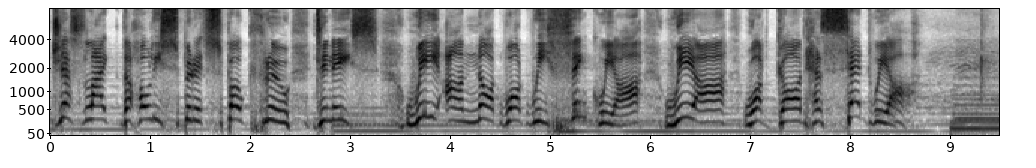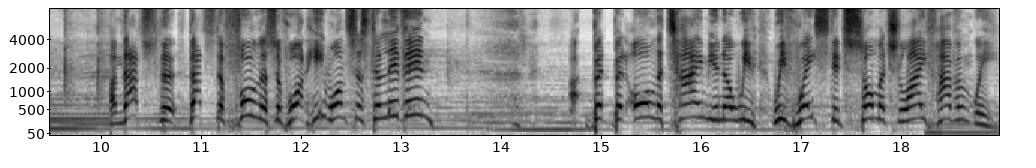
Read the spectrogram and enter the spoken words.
Just like the Holy Spirit spoke through Denise, we are not what we think we are, we are what God has said we are. And that's the, that's the fullness of what He wants us to live in. But, but all the time, you know, we, we've wasted so much life, haven't we?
